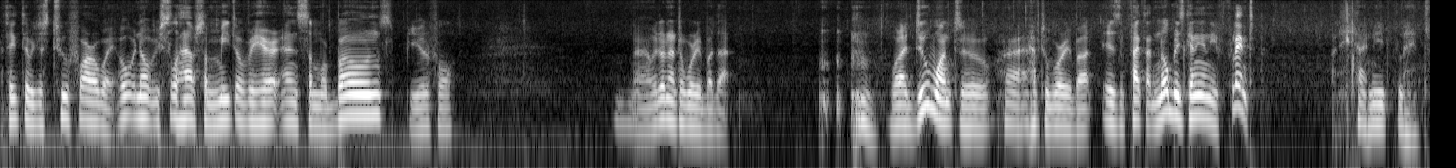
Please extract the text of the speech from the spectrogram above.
I think they were just too far away. Oh, no, we still have some meat over here and some more bones. Beautiful. No, we don't have to worry about that. what I do want to uh, have to worry about is the fact that nobody's getting any flint. I need flint.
